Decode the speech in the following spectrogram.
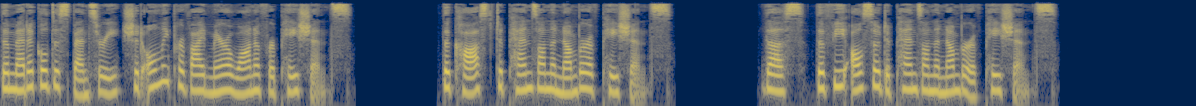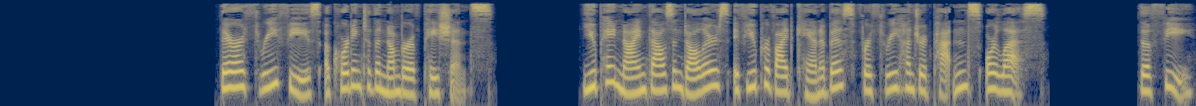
The medical dispensary should only provide marijuana for patients. The cost depends on the number of patients. Thus, the fee also depends on the number of patients. There are three fees according to the number of patients. You pay $9,000 if you provide cannabis for 300 patents or less. The fee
